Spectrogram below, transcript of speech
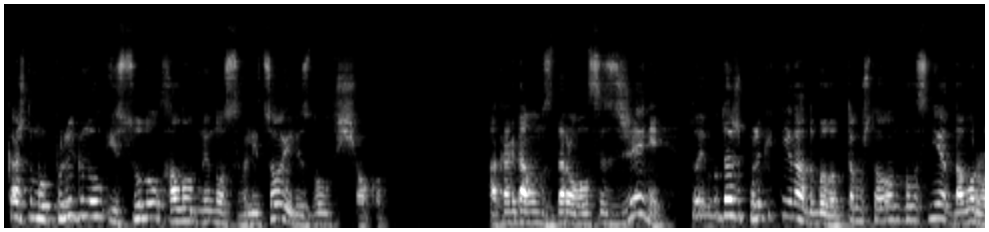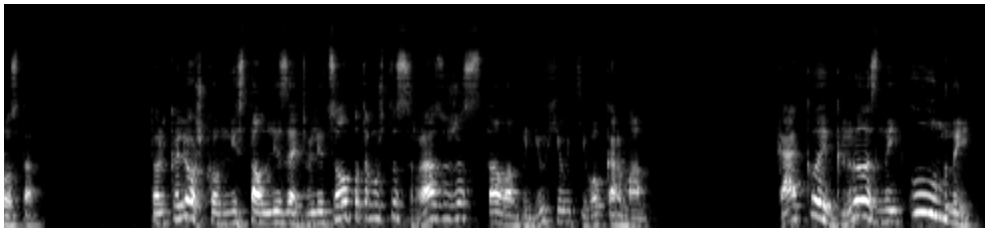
каждому прыгнул и сунул холодный нос в лицо и лизнул в щеку. А когда он здоровался с Женей, то ему даже прыгать не надо было, потому что он был с ней одного роста. Только Лешка он не стал лизать в лицо, потому что сразу же стал обнюхивать его карман. Какой грозный, умный!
